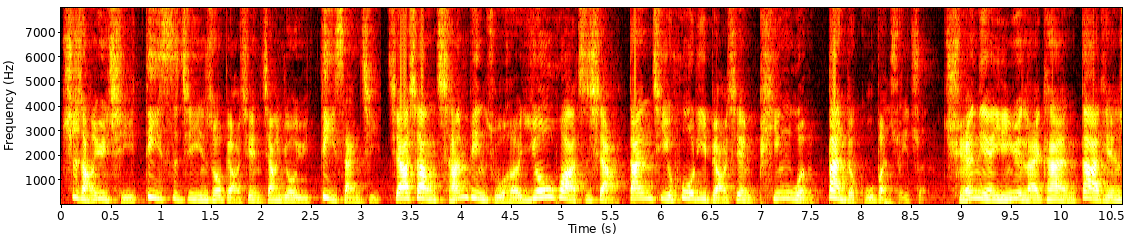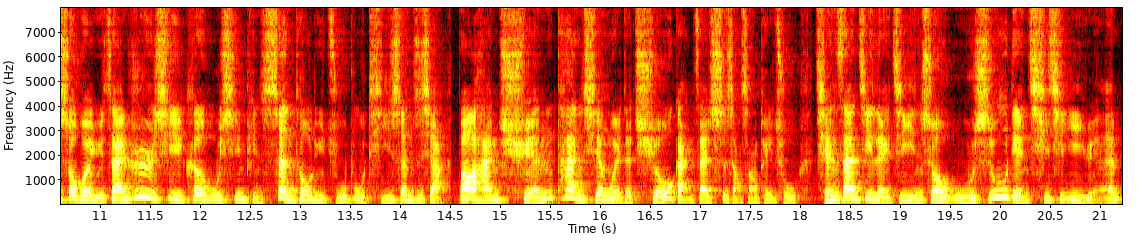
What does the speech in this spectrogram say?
市场预期第四季营收表现将优于第三季，加上产品组合优化之下，单季获利表现平稳半个股本水准。全年营运来看，大田受惠于在日系客户新品渗透率逐步提升之下，包含全碳纤维的球杆在市场上推出，前三季累计营收五十五点七七亿元，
